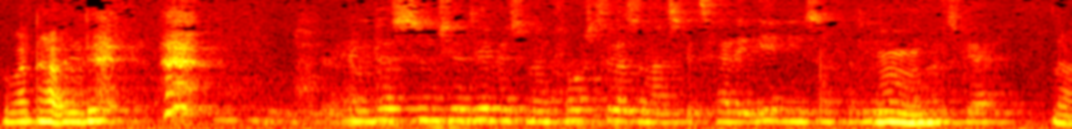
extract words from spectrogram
Hvordan har I det? Jamen, der synes jeg det, hvis man forestiller sig, at man skal tage det ind i sig, fordi mm. man skal. Nej.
